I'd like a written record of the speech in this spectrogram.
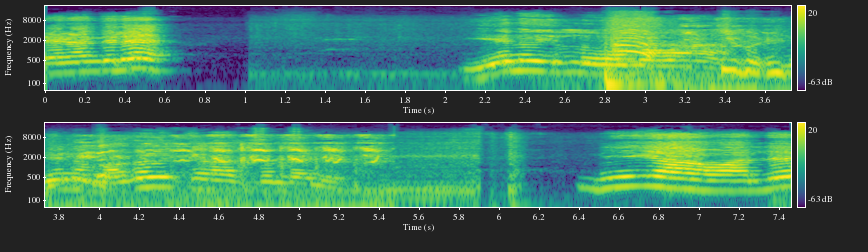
ಏನಂದಿಲೆ? ಏನು ಇಲ್ಲ ನಿನ್ನ ಮಗಳ ಕೇಳಕ್ ನೀ ಯಾವ ಅಲ್ಲಿ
